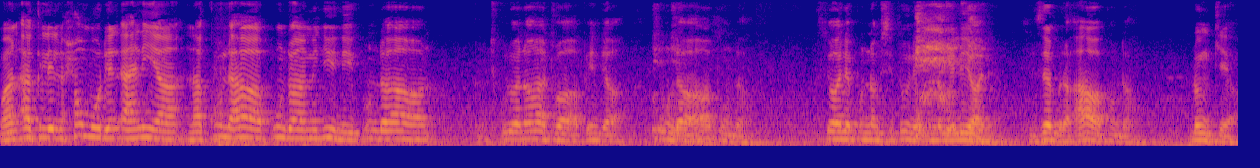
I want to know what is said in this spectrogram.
Wan akli alhumur alahliya. Na kula hawa punda wa mijini. Punda chukuliwa na watu hawa pinda punda hawa punda sio wale punda msituni punda milia wale. Zebra hawa punda donki hawa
